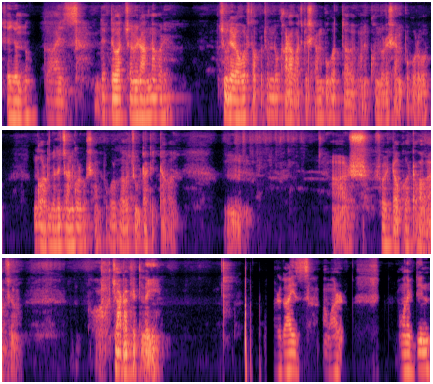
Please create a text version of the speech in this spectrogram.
সেই জন্য গাইজ দেখতে পাচ্ছ আমি রান্নাঘরে। চুলের অবস্থা প্রচণ্ড খারাপ। আজকে শ্যাম্পু করতে হবে। অনেকক্ষণ ধরে শ্যাম্পু করব। গরম জলে চান করব, শ্যাম্পু করব আবার চুলটা ঠিকঠাক হবে। আর শরীরটাও খুব একটা ভালো লাগছে না। চাটা খেতলেই আর গাইজ আমার অনেক দিন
